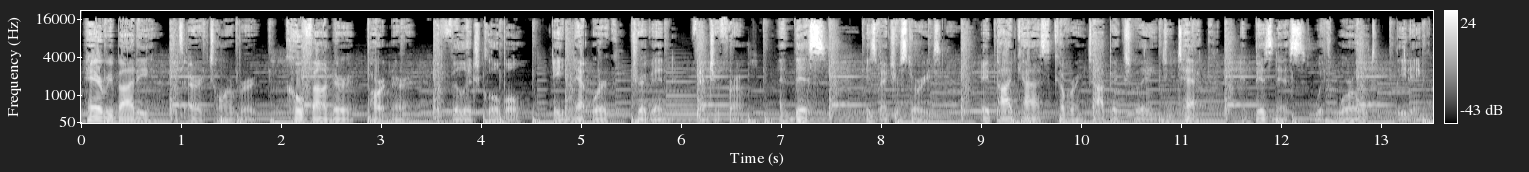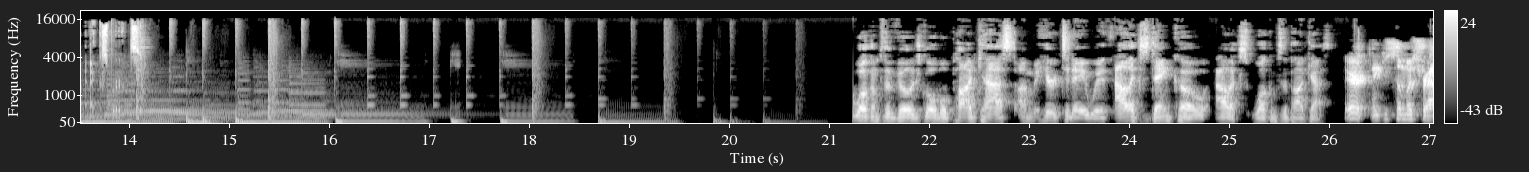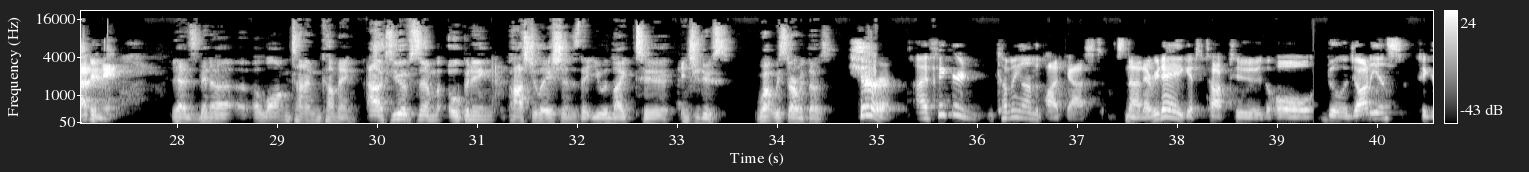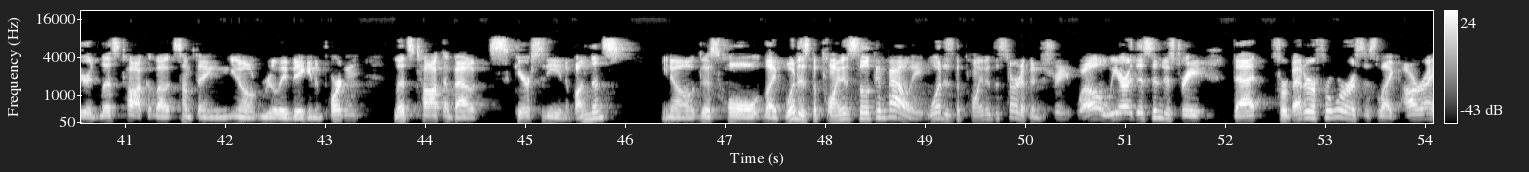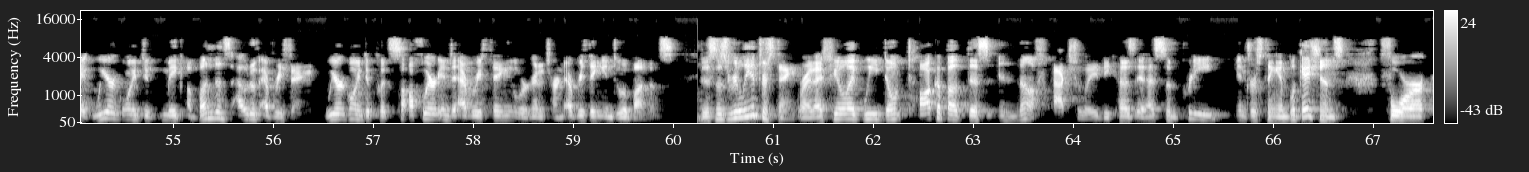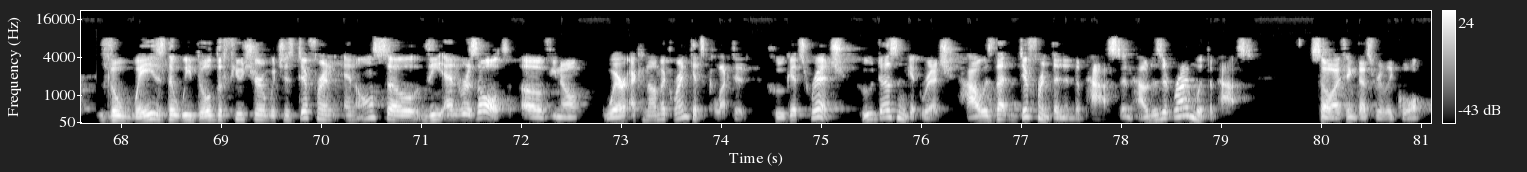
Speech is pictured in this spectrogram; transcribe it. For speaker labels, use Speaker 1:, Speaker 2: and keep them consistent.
Speaker 1: Hey, everybody, it's Erik Torenberg, co founder, partner of Village Global, a network driven venture firm. And this is Venture Stories, a podcast covering topics relating to tech and business with world leading experts. Welcome to the Village Global podcast. I'm here today with Alex Danco. Alex, welcome to the podcast.
Speaker 2: Erik, thank you so much for having me.
Speaker 1: Yeah, it's been a, a long time coming. Alex, you have some opening postulations that you would like to introduce. Why don't we start with those?
Speaker 2: Sure. I figured coming on the podcast, it's not every day you get to talk to the whole village audience. Figured let's talk about something, you know, really big and important. Let's talk about scarcity and abundance you know, this whole, like, what is the point of Silicon Valley? What is the point of the startup industry? Well, we are this industry that, for better or for worse, is like, all right, we are going to make abundance out of everything. We are going to put software into everything. We're going to turn everything into abundance. This is really interesting, right? I feel like we don't talk about this enough, actually, because it has some pretty interesting implications for the ways that we build the future, which is different, and also the end result of, you know, where economic rent gets collected who gets rich? Who doesn't get rich? How is that different than in the past? And how does it rhyme with the past? So I think that's really cool.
